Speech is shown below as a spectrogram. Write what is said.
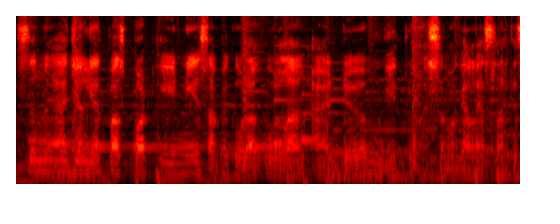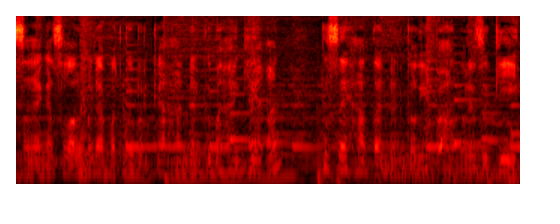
Seneng aja lihat pasport ini sampai keulang-ulang adem gitu. Semoga Leslar kesayangan selalu mendapat keberkahan dan kebahagiaan Kesehatan dan kelimpahan rezeki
